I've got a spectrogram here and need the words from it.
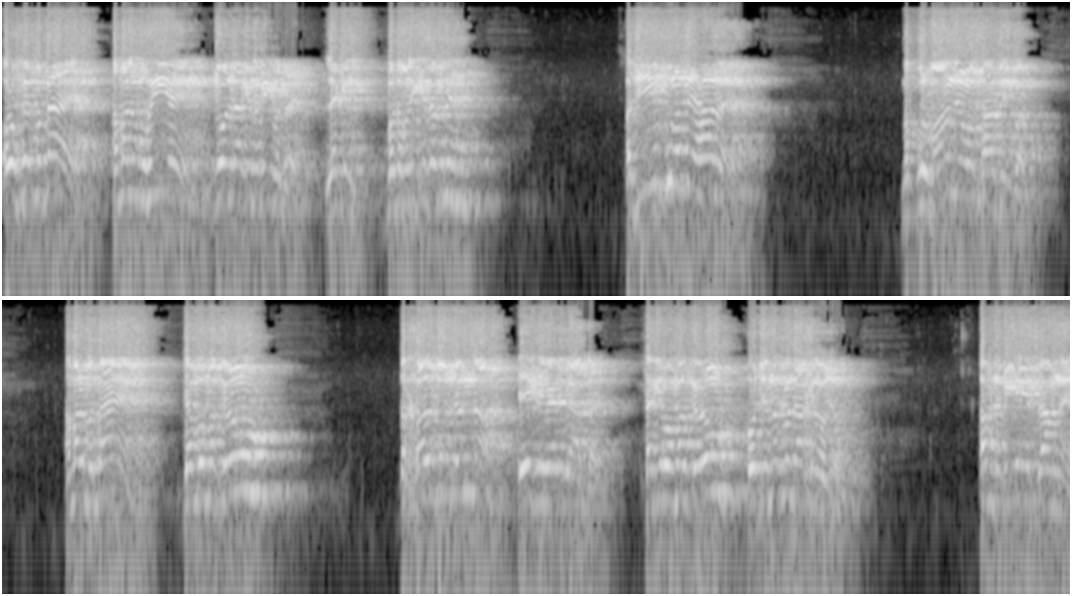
اور اسے پتا ہے عمل وہی ہے جو اللہ کے نبی بتائے لیکن بدعملی کی درد میں ہے عجیب صورت حال ہے میں قربان جو ہوں ساتھی پر عمل بتائیں جب وہ میں کروں دخل تو جننا ایک روایت میں آتا ہے تاکہ وہ عمل کروں اور جنت میں داخل ہو جاؤں اب نبی علیہ السلام نے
